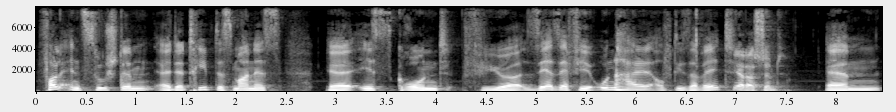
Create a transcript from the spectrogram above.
vollends zustimmen. Äh, der Trieb des Mannes äh, ist Grund für sehr, sehr viel Unheil auf dieser Welt. Ja, das stimmt. Ähm,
